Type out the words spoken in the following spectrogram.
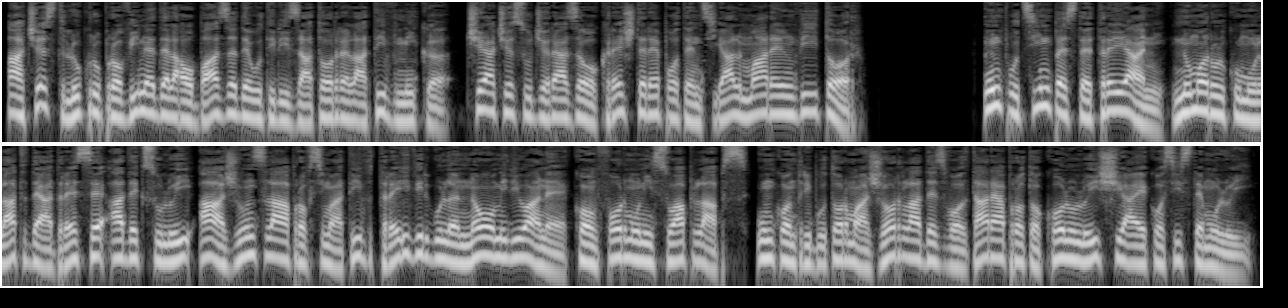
Acest lucru provine de la o bază de utilizator relativ mică, ceea ce sugerează o creștere potențial mare în viitor. În puțin peste 3 ani, numărul cumulat de adrese ADEX-ului a ajuns la aproximativ 3,9 milioane, conform Uniswap Labs, un contributor major la dezvoltarea protocolului și a ecosistemului.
